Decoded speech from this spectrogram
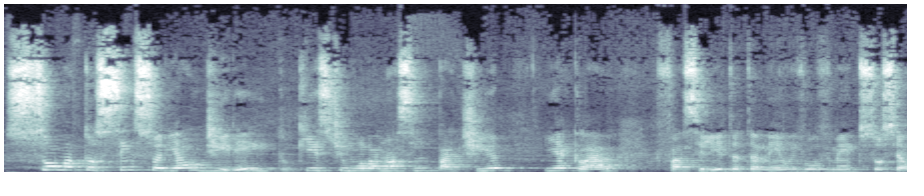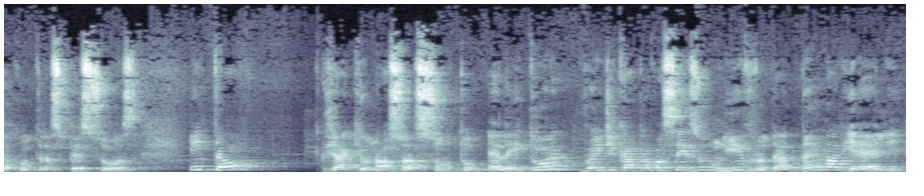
somatosensorial direito, que estimula a nossa empatia e, é claro, facilita também o envolvimento social com outras pessoas. Então, já que o nosso assunto é leitura, vou indicar para vocês um livro da Dan Ariely,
